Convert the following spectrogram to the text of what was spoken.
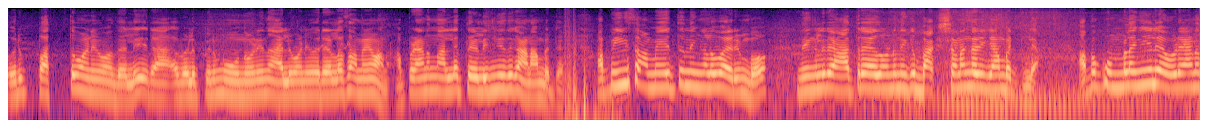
ഒരു പത്ത് മണി മുതൽ രാ- വെളുപ്പിന് മൂന്ന് മണി നാല് മണി വരെയുള്ള സമയമാണ്. അപ്പോഴാണ് നല്ല തെളിഞ്ഞത് കാണാൻ പറ്റുക. അപ്പോൾ ഈ സമയത്ത് നിങ്ങൾ വരുമ്പോൾ നിങ്ങൾ രാത്രി ആയതുകൊണ്ട് നിങ്ങൾക്ക് ഭക്ഷണം കഴിക്കാൻ പറ്റില്ല. അപ്പോൾ കുമ്പളങ്ങിയിൽ എവിടെയാണ്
